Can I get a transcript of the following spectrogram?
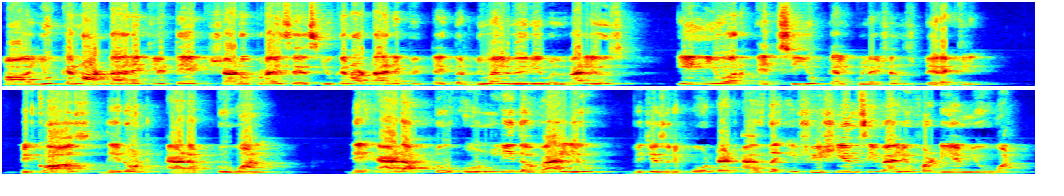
uh, you cannot directly take shadow prices, you cannot directly take the dual variable values in your HCU calculations directly because they don't add up to 1. They add up to only the value which is reported as the efficiency value for DMU1.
